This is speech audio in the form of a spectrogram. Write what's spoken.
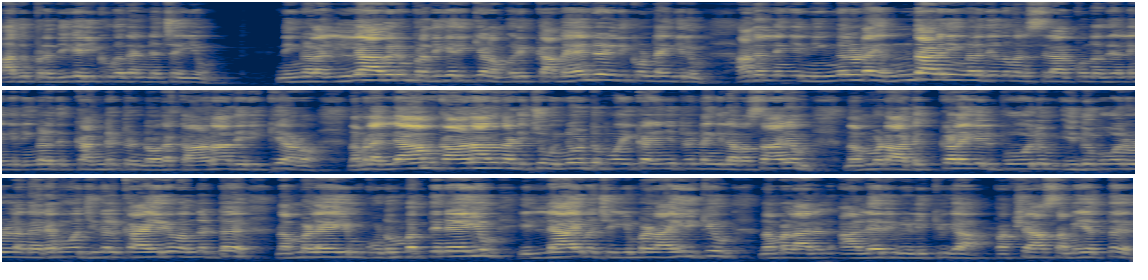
അത് പ്രതികരിക്കുക തന്നെ ചെയ്യും. നിങ്ങൾ എല്ലാവരും പ്രതികരിക്കണം. ഒരു കമാൻഡ് എഴുതിക്കൊണ്ടെങ്കിലും അതല്ലെങ്കിൽ നിങ്ങളുടെ എന്താണ് നിങ്ങൾ ഇതിൽ നിന്ന് മനസ്സിലാക്കുന്നത്? അല്ലെങ്കിൽ നിങ്ങൾ ഇത് കണ്ടിട്ടുണ്ടോ? അത് കാണാതിരിക്കുകയാണോ? നമ്മളെല്ലാം കാണാതെ നടിച്ച് മുന്നോട്ട് പോയി കഴിഞ്ഞിട്ടുണ്ടെങ്കിൽ അവസാനം നമ്മുടെ അടുക്കളയിൽ പോലും ഇതുപോലുള്ള നരഭോജികൾ കയറി വന്നിട്ട് നമ്മളെയും കുടുംബത്തിനെയും ഇല്ലായ്മ ചെയ്യുമ്പോഴായിരിക്കും നമ്മൾ അല- അലറി വിളിക്കുക. പക്ഷെ ആ സമയത്ത്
